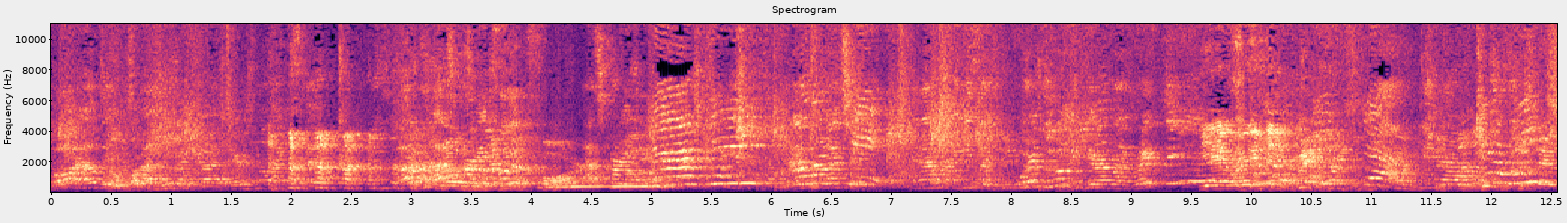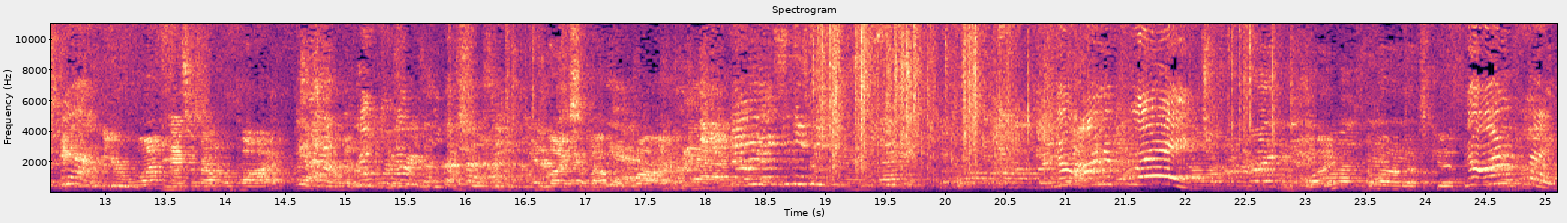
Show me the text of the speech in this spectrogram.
oh, I hope it was fun. Oh my God, there's no accident. No, That's it went crazy. that far. You want some apple pie? Yeah. Would you like some apple pie? No, on a Come on, that's good. No, I'm playing.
